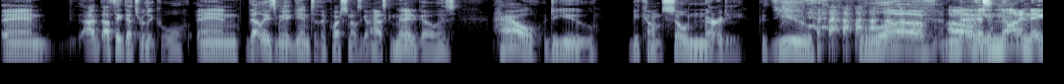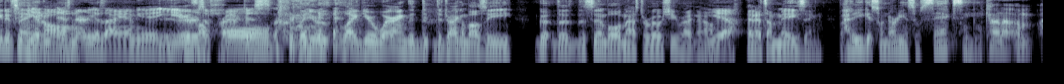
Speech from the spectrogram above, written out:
and I, I think that's really cool. And that leads me again to the question I was going to ask a minute ago is how do you become so nerdy? Because you love, oh, now, this is Oh, you- not a negative To thing at all. as nerdy as I am, you, years of practice. whole- like you're like you're wearing the the Dragon Ball Z the the symbol of Master Roshi right now. Yeah. and it's amazing. But how do you get so nerdy and so sexy? kind of um I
